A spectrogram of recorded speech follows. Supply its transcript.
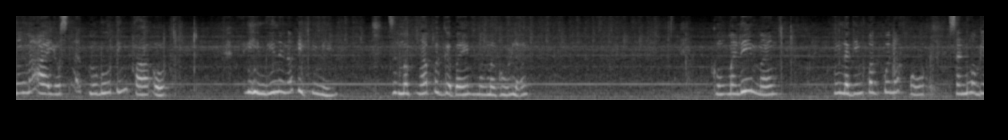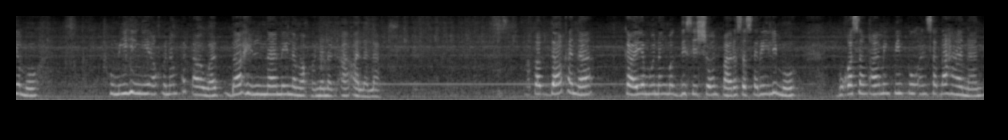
ng maayos at mabuting tao ay hindi na nakikinig sa mga paggabay ng magulang. Kung mali man ang naging pagpunak ko sa nobya mo, humihingi ako ng patawad dahil nanay lang ako na nag-aalala. Matanda ka na, kaya mo nang magdesisyon para sa sarili mo, bukas ang aming pintuan sa tahanan,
